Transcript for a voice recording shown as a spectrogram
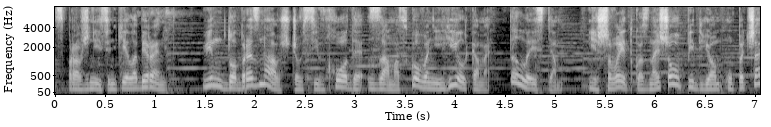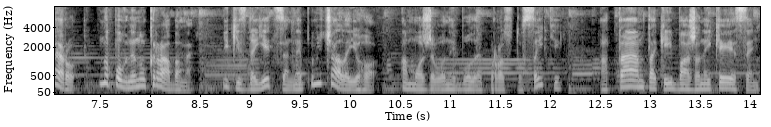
Справжнісінький лабіринт. Він добре знав, що всі входи замасковані гілками та листям, і швидко знайшов підйом у печеру, наповнену крабами, які, здається, не помічали його. А може, вони були просто ситі? А там такий бажаний кисень.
